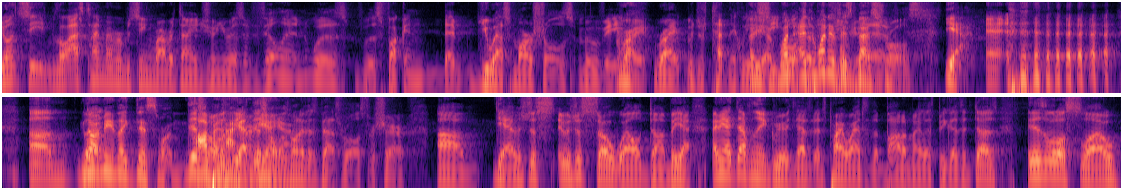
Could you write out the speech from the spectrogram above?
don't see. The last time I remember seeing Robert Downey Jr. as a villain was was fucking that U.S. Marshals movie, Right. Right, which was technically a Oh, yeah, sequel one, to one of his best roles. Yeah. Um, No, I mean like this one. This one, was, yeah, this one yeah. was one of his best roles for sure. Um, yeah, it was just it was just so well done. But yeah, I mean, I definitely agree with you. That's, that's probably why it's at the bottom of my list because it does it is a little slow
